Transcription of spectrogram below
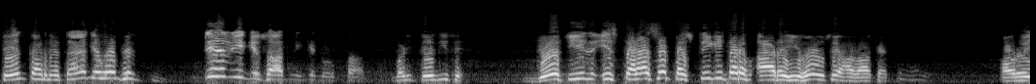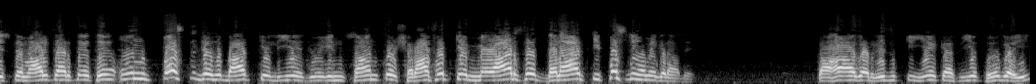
تیز کر دیتا ہے کہ وہ پھر تیزی کے ساتھ نیچے لوٹتا بڑی تیزی سے۔ جو چیز اس طرح سے پستی کی طرف آ رہی ہو، اسے ہوا کہتے ہیں۔ اور وہ استعمال کرتے تھے ان پست جذبات کے لیے جو انسان کو شرافت کے معیار سے دناٹ کی پستیوں میں گرا دے۔ کہا، اگر رزق کی یہ کیفیت ہو گئی،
